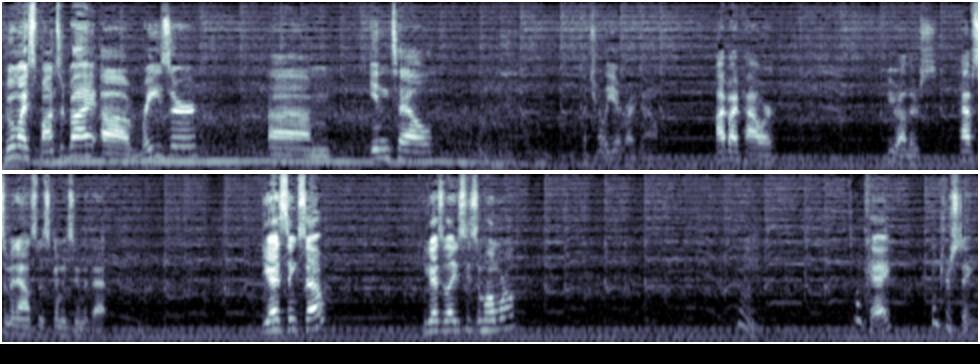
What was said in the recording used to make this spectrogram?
Who am I sponsored by? Uh, Razer, um, Intel. That's really it right now. iBUYPOWER. A few others. Have some announcements coming soon with that. You guys think so? You guys would like to see some Homeworld? Hmm. Okay. Interesting.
